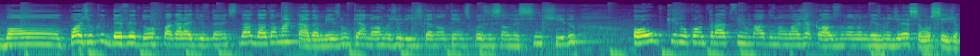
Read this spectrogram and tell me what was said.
Bom, pode o devedor pagar a dívida antes da data marcada, mesmo que a norma jurídica não tenha disposição nesse sentido, ou que no contrato firmado não haja cláusula na mesma direção. Ou seja,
